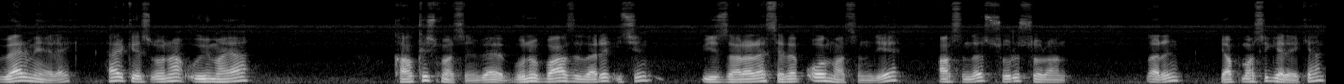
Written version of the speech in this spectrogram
vermeyerek herkes ona uymaya kalkışmasın ve bunu bazıları için bir zarara sebep olmasın diye aslında soru soranların yapması gereken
